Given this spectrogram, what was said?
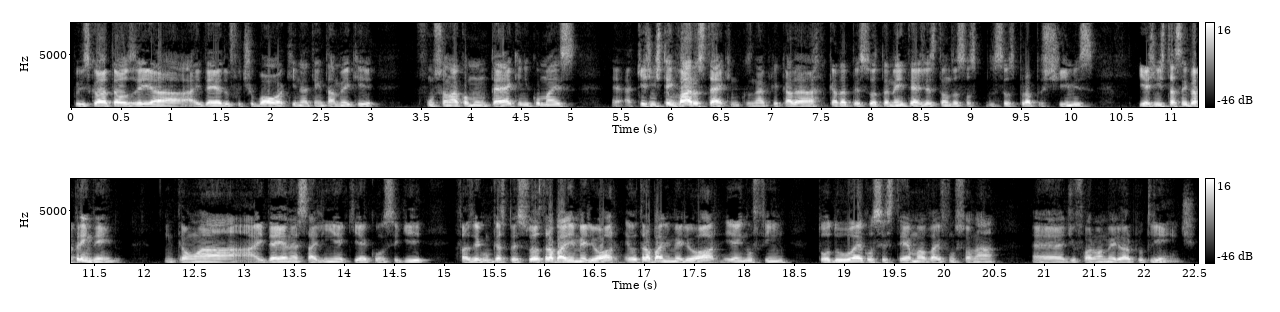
por isso que eu até usei a, a ideia do futebol aqui, né? Tentar meio que funcionar como um técnico, mas é, aqui a gente tem vários técnicos, né? Porque cada, cada pessoa também tem a gestão dos seus, dos seus próprios times e a gente está sempre aprendendo. Então a, a ideia nessa linha aqui é conseguir fazer com que as pessoas trabalhem melhor, eu trabalhe melhor e aí no fim todo o ecossistema vai funcionar é, de forma melhor para o cliente.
